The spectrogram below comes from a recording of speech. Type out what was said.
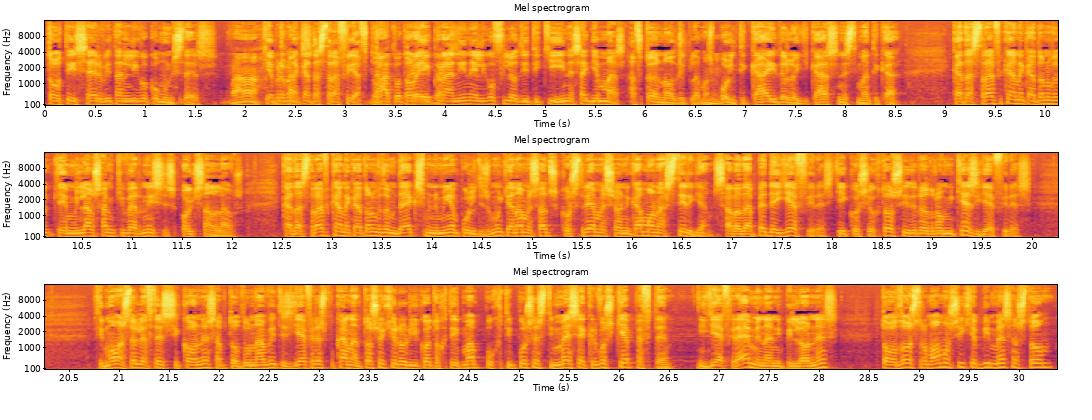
Τότε οι Σέρβοι ήταν λίγο κομμουνιστές. Και έπρεπε να καταστραφεί αυτό. Α, τότε Τώρα οι εντάξει. Ουκρανοί είναι λίγο φιλοδυτικοί, είναι σαν και εμάς. Αυτό εννοώ δίπλα μας. Πολιτικά, ιδεολογικά, συναισθηματικά. Καταστράφηκαν 100, και μιλάω σαν κυβερνήσεις, όχι σαν λαός. Καταστράφηκαν 176 μνημεία πολιτισμού και ανάμεσά τους 23 μεσαιωνικά μοναστήρια, 45 γέφυρες και 28 σιδηροδρομικές γέφυρες. Θυμόμαστε όλε αυτές τις εικόνες από το Δούναβι, τις γέφυρες που κάναν τόσο χειρουργικό το χτύπημα που χτυπούσε στη μέση ακριβώς και έπεφτε η γέφυρα. Έμειναν οι πυλώνες. Το οδόστρωμα όμως είχε μπει μέσα στο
